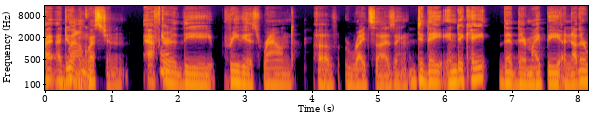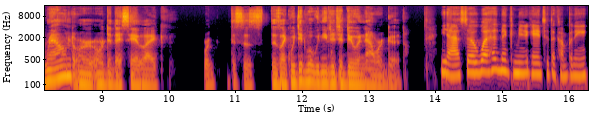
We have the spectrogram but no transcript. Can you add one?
I, I do have a question. After the previous round of right sizing, did they indicate that there might be another round, or or did they say like we're this is this is like we did what we needed to do and now we're good? Yeah. So what had been communicated to the company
